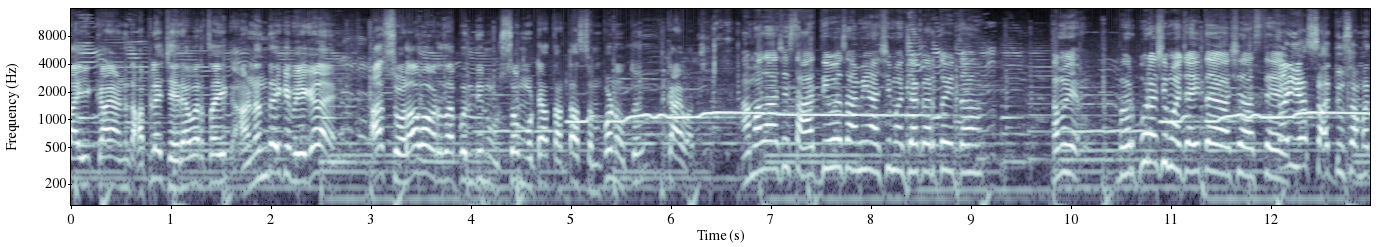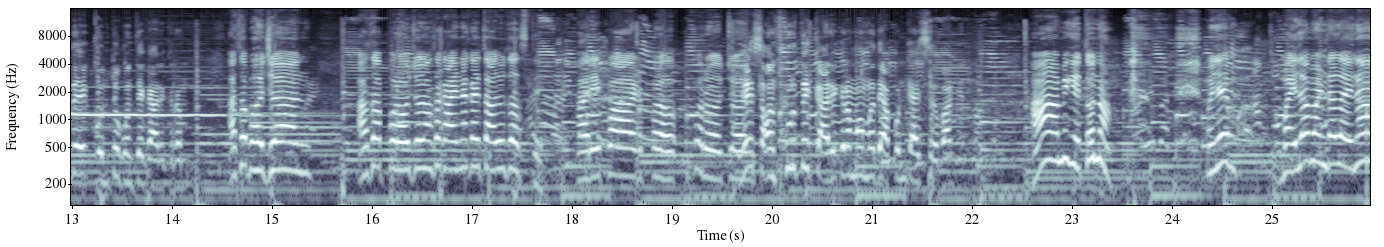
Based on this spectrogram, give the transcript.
ताई काय आनंद? आपल्या चेहऱ्यावरचा एक आनंद आहे की वेगळा आहे? आज सोळावा वर्धापन दिन उत्सव मोठ्या ताटात संपन्न होतोय. काय वाटतं? आम्हाला असे सात दिवस आम्ही अशी मजा करतो इथं. हा म्हणजे भरपूर अशी मजा इथं अशी असते. ताई या सात दिवसामध्ये कोणते कोणते कार्यक्रम? असं भजन असं प्रवचन असं काही ना काही चालूच असते. हरिपाठ प्र प्रवचन. हे सांस्कृतिक कार्यक्रमामध्ये आपण काय सहभाग घेतला हा आम्ही घेतो ना. म्हणजे महिला मंडळ आहे ना?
